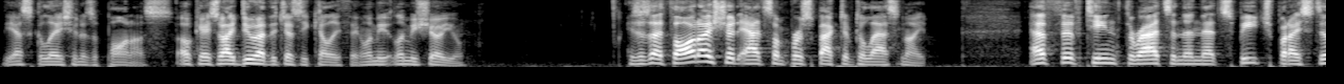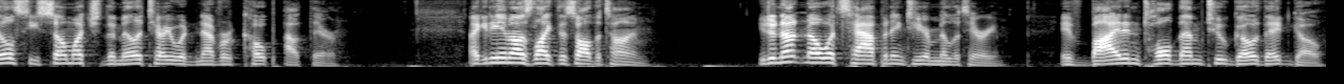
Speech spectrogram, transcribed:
The escalation is upon us. Okay, so I do have the Jesse Kelly thing. Let me let me show you. He says, I thought I should add some perspective to last night. F 15 threats and then that speech, but I still see so much the military would never cope out there. I get emails like this all the time. You do not know what's happening to your military. If Biden told them to go, they'd go.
